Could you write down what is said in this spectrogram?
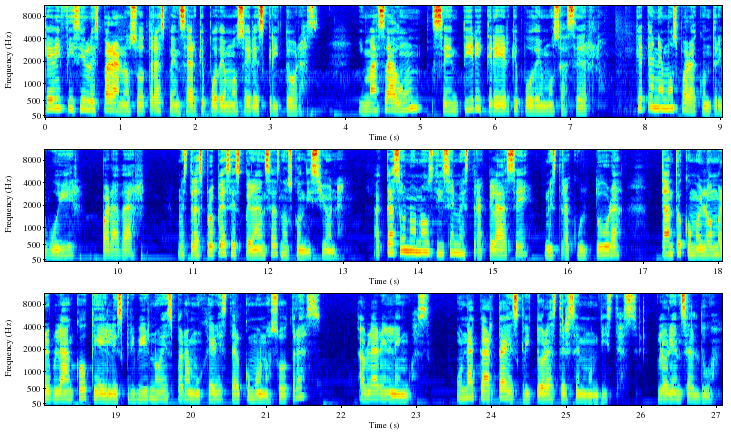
Qué difícil es para nosotras pensar que podemos ser escritoras, y más aún sentir y creer que podemos hacerlo. ¿Qué tenemos para contribuir, para dar? Nuestras propias esperanzas nos condicionan. ¿Acaso no nos dice nuestra clase, nuestra cultura, tanto como el hombre blanco, que el escribir no es para mujeres tal como nosotras? Hablar en lenguas. Una carta a escritoras tercermundistas. Gloria Saldúa.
